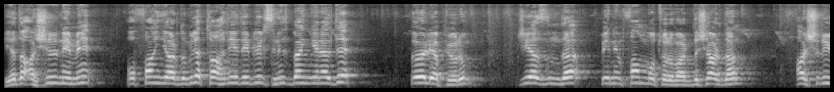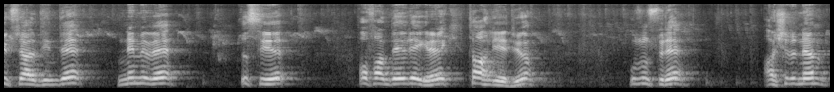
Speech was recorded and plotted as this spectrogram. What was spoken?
ya da aşırı nemi o fan yardımıyla tahliye edebilirsiniz. Ben genelde öyle yapıyorum. Cihazımda benim fan motoru var dışarıdan aşırı yükseldiğinde nemi ve ısıyı o fan devreye girerek tahliye ediyor. Uzun süre aşırı nem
